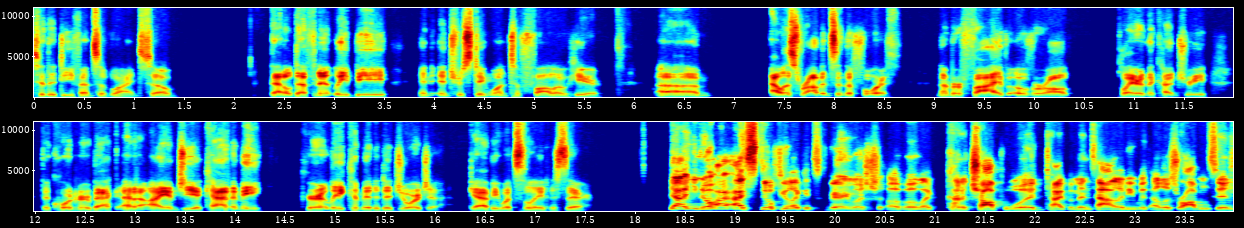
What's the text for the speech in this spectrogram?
to the defensive line. So that'll definitely be an interesting one to follow here. Um, Ellis Robinson, the fourth, number five overall player in the country, the cornerback at IMG Academy, currently committed to Georgia. Gaby, what's the latest there? Yeah, you know, I, I still feel like it's very much of a like kind of chop wood type of mentality with Ellis Robinson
